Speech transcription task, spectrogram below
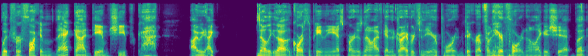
but for fucking that goddamn cheap, God, I mean, I, no, no, of course, the pain in the ass part is now I've got to drive her to the airport and pick her up from the airport and all that good shit. But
